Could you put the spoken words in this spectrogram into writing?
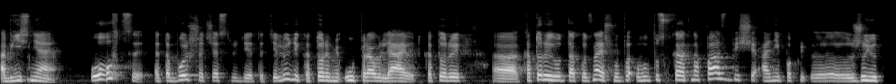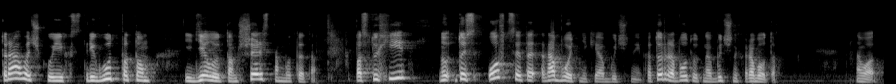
Объясняю. Овцы – это большая часть людей, это те люди, которыми управляют, которые, э, которые вот так вот, знаешь, выпускают на пастбище, они э, жуют травочку, их стригут потом и делают там шерсть, там вот это. Пастухи, ну, то есть овцы – это работники обычные, которые работают на обычных работах. Вот.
